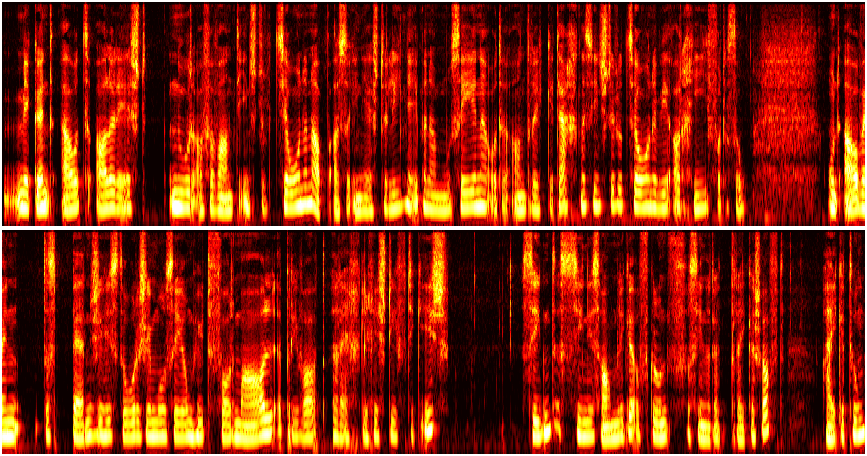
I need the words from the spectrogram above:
Wir gehen auch zuallererst nur an verwandte Institutionen ab, also in erster Linie eben an Museen oder andere Gedächtnisinstitutionen wie Archiv oder so. Und auch wenn das Bernische Historische Museum heute formal eine privatrechtliche Stiftung ist, sind seine Sammlungen aufgrund von seiner Trägerschaft Eigentum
